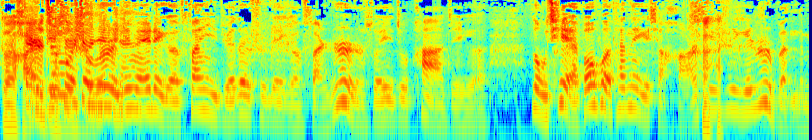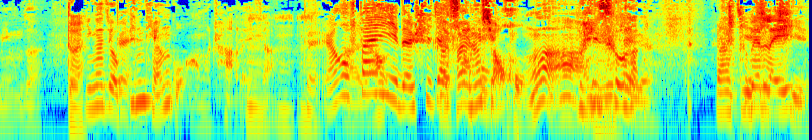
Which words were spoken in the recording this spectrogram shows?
对，还是旧金山。是不是因为这个翻译觉得是这个反日，所以就怕这个露怯？包括他那个小孩儿 其实是一个日本的名字，对，应该叫滨田广。我查了一下，对，然后翻译的是叫翻译成小红了啊，没错，非常接地气。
